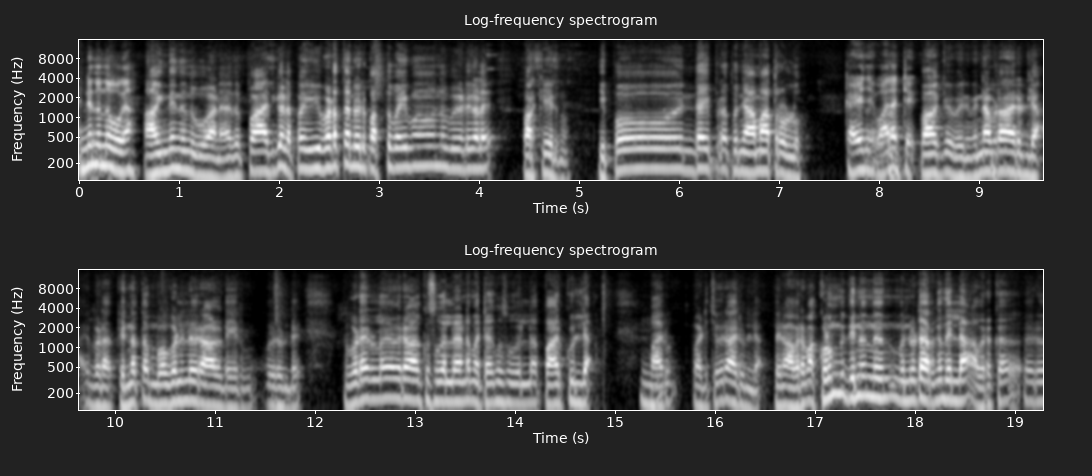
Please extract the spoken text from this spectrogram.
അന്യം നിന്ന് അങ്ങനെ നിന്ന് പോവാണ്. അതിപ്പോൾ അധികം ഇപ്പോൾ ഇവിടെ തന്നെ ഒരു പത്ത് പതിമൂന്ന് വീടുകൾ വർക്ക് ചെയ്യുന്നു. ഇപ്പോൾ എന്റെ ഇപ്പം ഇപ്പോൾ ഞാൻ മാത്രമേ ഉള്ളൂ. കഴിഞ്ഞ് വാലറ്റ്. ബാക്കി പിന്നെ പിന്നെ അവിടെ ആരുമില്ല. ഇവിടെ പിന്നത്തെ മുകളിൽ ഒരാളുടെ ഒരുണ്ട്. ഇവിടെയുള്ള ഒരാൾക്ക് സുഖമില്ലാണ്ട് മറ്റാൾക്ക് സുഖമില്ല. ഇപ്പം ആരും പഠിച്ചവരാരുമില്ല പിന്നെ അവരെ മക്കളും ഇതിന് നി- മുന്നോട്ട് ഇറങ്ങുന്നില്ല. അവരൊക്കെ ഒരു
